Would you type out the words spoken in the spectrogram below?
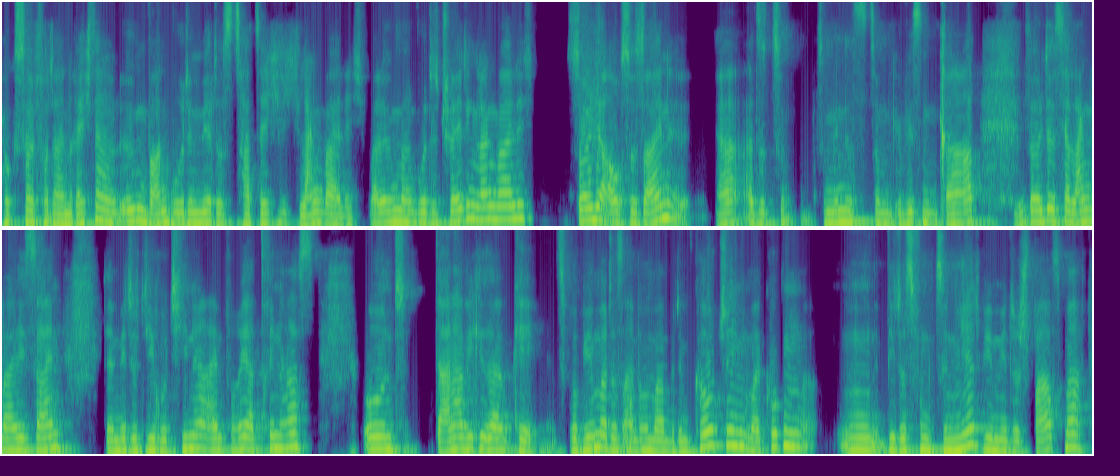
hockst halt vor deinen Rechnern und irgendwann wurde mir das tatsächlich langweilig, weil irgendwann wurde Trading langweilig. Soll ja auch so sein, ja, also zu, zumindest zum gewissen Grad mhm. sollte es ja langweilig sein, damit du die Routine einfach ja drin hast. Und dann habe ich gesagt, okay, jetzt probieren wir das einfach mal mit dem Coaching, mal gucken, wie das funktioniert, wie mir das Spaß macht.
